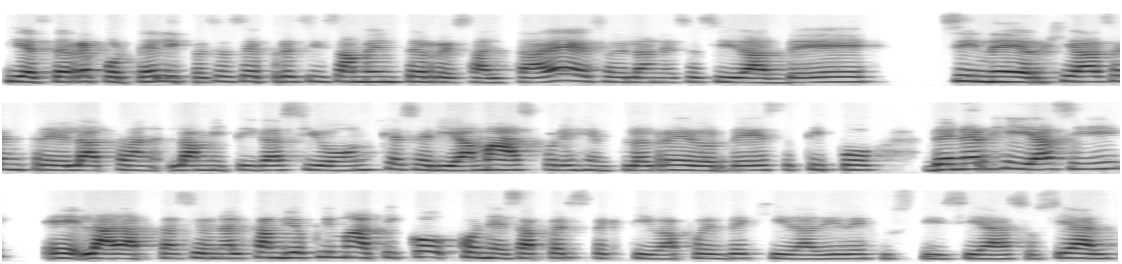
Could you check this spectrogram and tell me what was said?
Y este reporte del IPCC precisamente resalta eso, de la necesidad de sinergias entre la, la, mitigación, que sería más, por ejemplo, alrededor de este tipo de energías y eh, la adaptación al cambio climático con esa perspectiva pues de equidad y de justicia social.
